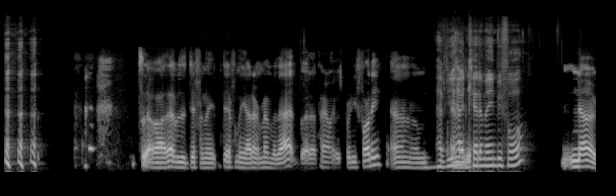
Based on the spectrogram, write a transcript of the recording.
So uh, that was a definitely definitely I don't remember that, but apparently it was pretty funny. Um, have you had then- ketamine before? no,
